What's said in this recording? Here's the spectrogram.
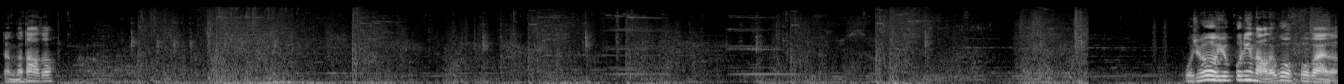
等个大招。我觉得鳄鱼不一定打得过破败的。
